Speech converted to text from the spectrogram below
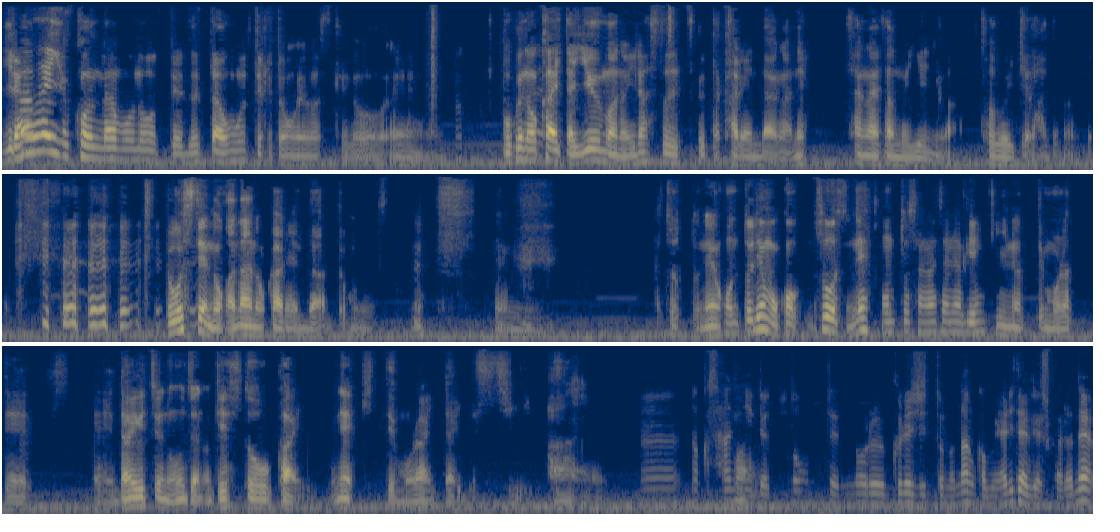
いらないよ、こんなものって絶対思ってると思いますけど、えー僕の描いたユーマのイラストで作ったカレンダーがね、サガヤさんの家には届いてるはずなんで。どうしてんのかな、あのカレンダーって思いますね。うん、ちょっとね、本当でもこ、そうですね、本当サガヤさんには元気になってもらって、えー大宇宙の王者のゲスト会にね、来てもらいたいですし、はい。えーなんか3人でドンって乗るクレジットのなんかもやりたいですからね。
